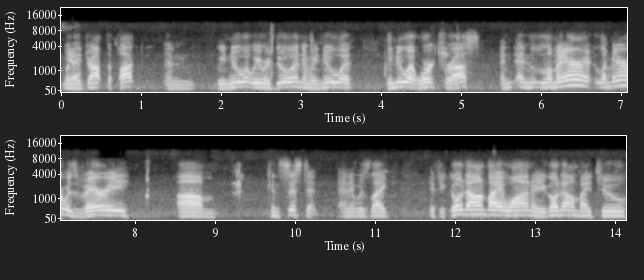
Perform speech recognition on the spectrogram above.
when Yeah. they dropped the puck, and we knew what we were doing, and we knew what we knew what worked for us. And and Lemaire Lemaire was very um, consistent, and it was like if you go down by one or you go down by two,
